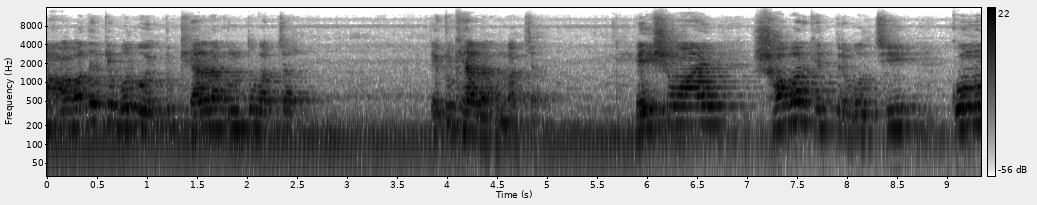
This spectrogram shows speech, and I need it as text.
মা বাবাদেরকে বলব, একটু খেয়াল রাখুন তো বাচ্চার। একটু খেয়াল রাখুন বাচ্চা এই সময় সবার ক্ষেত্রে বলছি কোনো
